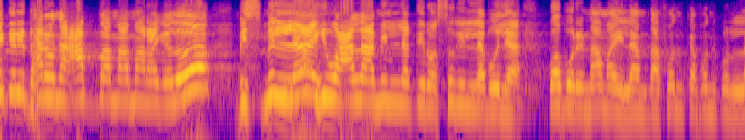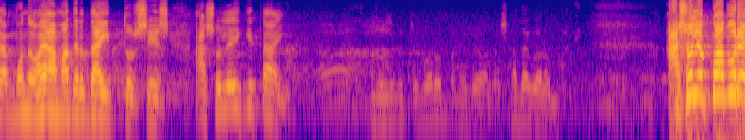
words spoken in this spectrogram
অনেকেরই ধারণা আব্বা, মা মারা গেল। বিসমিল্লাহি আলা মিল্লাতি রাসূলিল্লাহ বইলা কবরে নামাইলাম, দাফন কাফন করলাম, মনে হয় আমাদের দায়িত্ব শেষ। আসলেই কি তাই? আসলে কবরে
